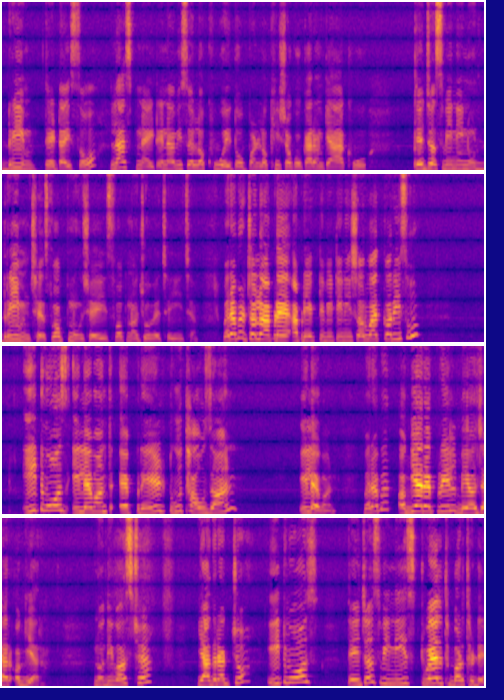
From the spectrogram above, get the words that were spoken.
Dream that I saw last night એના વિશે લખવું હોય તો પણ લખી શકો, કારણ કે આખું તેજસ્વીનીનું ડ્રીમ છે, સ્વપ્નું છે એ સ્વપ્ન જોવે છે એ છે. બરાબર? ચલો આપણે આપણી એક્ટિવિટીની શરૂઆત કરીશું. It was eleventh April two thousand eleven બરાબર? અગિયાર એપ્રિલ બે હજાર અગિયાર. નો દિવસ છે. યાદ રાખજો. It was Tejaswini's twelfth birthday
